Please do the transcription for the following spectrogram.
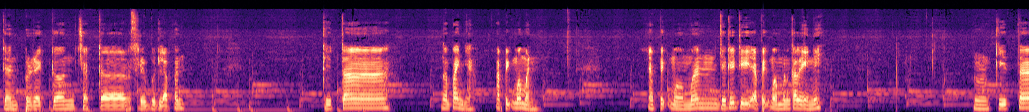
dan breakdown chapter 1008. Kita ngapain ya? Epic moment. Epic moment. Jadi di epic moment kali ini hmm, kita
